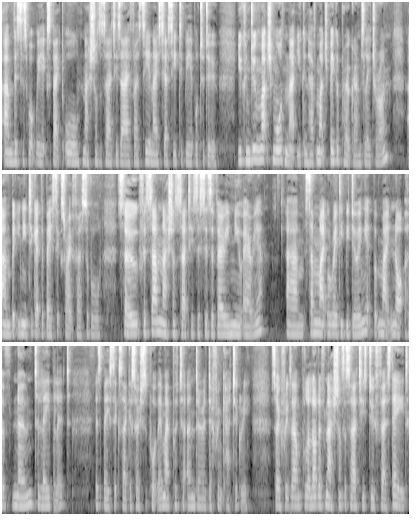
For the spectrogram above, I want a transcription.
Um, this is what we expect all national societies, IFRC and ICRC, to be able to do. You can do much more than that. You can have much bigger programs later on, um, but you need to get the basics right first of all. So for some national societies, this is a very new area. Um, some might already be doing it, but might not have known to label it as basic psychosocial support. They might put it under a different category. So, for example, a lot of national societies do first aid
